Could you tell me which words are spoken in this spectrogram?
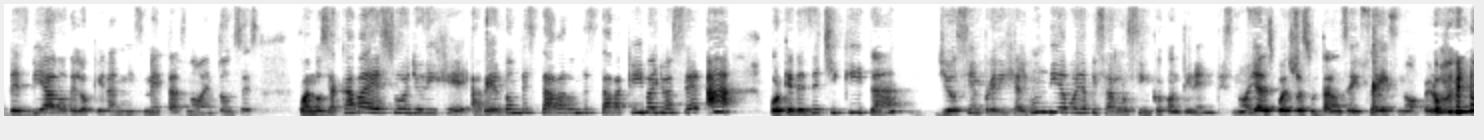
desviado de lo que eran mis metas, ¿no? Entonces, cuando se acaba eso, yo dije, a ver, ¿dónde estaba? ¿Dónde estaba? ¿Qué iba yo a hacer? Ah, porque desde chiquita yo siempre dije, algún día voy a pisar los cinco continentes, ¿no? Ya después resultaron seis, seis, ¿no? Pero bueno.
